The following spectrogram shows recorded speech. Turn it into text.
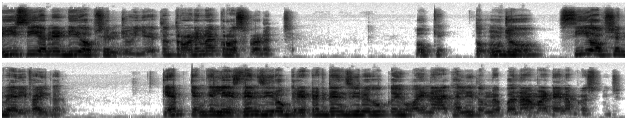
બી સી અને ડી ઓપ્શન જોઈએ, તો ત્રણેયમાં ક્રોસ પ્રોડક્ટ છે. ઓકે. તો હું જો સી ઓપ્શન વેરીફાઈ કરું. કેમ? કેમ કે less than zero, greater than zero એવું કંઈ હોય ને, આ ખાલી તમને બનાવવા માટેના પ્રશ્નો છે.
